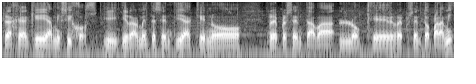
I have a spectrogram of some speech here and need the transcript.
traje aquí a mis hijos y, realmente sentía que no representaba lo que representó para mí,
